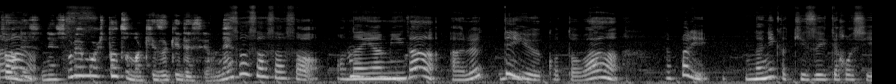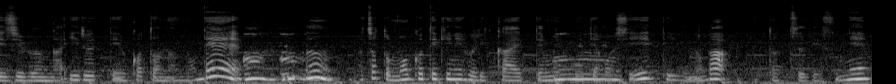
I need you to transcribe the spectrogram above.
そうですね。それも一つの気づきですよね。そうそうそうそう。お悩みがあるっていうことは、やっぱり何か気づいてほしい自分がいるっていうことなので、うん、うん。うん、ちょっと目的に振り返ってみてほしいっていうのがいいつですね。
